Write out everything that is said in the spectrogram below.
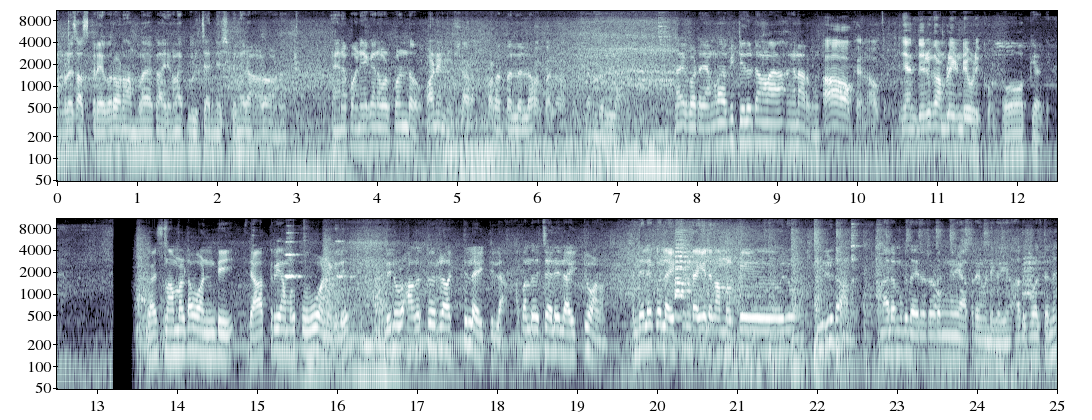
നമ്മളെ സബ്സ്ക്രൈബറാണ് നമ്മളെ കാര്യങ്ങളൊക്കെ വിളിച്ച് അന്വേഷിക്കുന്ന ഒരാളാണ് അങ്ങനെ പണിയൊക്കെ കുഴപ്പമുണ്ടോ പണിയുണ്ട് കുഴപ്പമില്ലല്ലോ? അൽഹംദുലില്ലാ. ആയിക്കോട്ടെ ഞങ്ങൾ ഫിറ്റ് ചെയ്തിട്ട് ഞങ്ങൾ അങ്ങനെ ഇറങ്ങും. ആ ഓക്കെ ഓക്കെ. ഞാൻ എന്തെങ്കിലും കംപ്ലൈന്റ് വിളിക്കും ഓക്കെ ഓക്കെ. ഗൈസ് നമ്മളുടെ വണ്ടി രാത്രി നമ്മൾ പോവുകയാണെങ്കിൽ ഇതിന് അകത്ത് ഒരു ഒറ്റ ലൈറ്റ് ഇല്ല. അപ്പോൾ എന്താ വെച്ചാൽ ലൈറ്റ് വേണം. എന്തെങ്കിലുമൊക്കെ ലൈറ്റ് ഉണ്ടെങ്കിൽ നമുക്ക് ഒരു ഇരുടാണ്. എന്നാലും നമുക്ക് ധൈര്യത്തോടെ ഇങ്ങനെ യാത്ര ചെയ്യാൻ വേണ്ടി കഴിയും. അതുപോലെ തന്നെ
